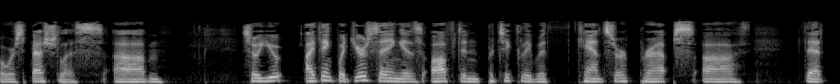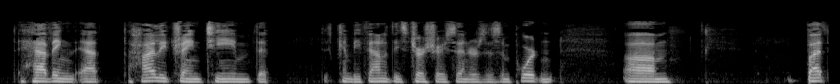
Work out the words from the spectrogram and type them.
or specialists. Um, so you, I think what you're saying is often, particularly with cancer, perhaps uh, that having that highly trained team that can be found at these tertiary centers is important. Um, but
